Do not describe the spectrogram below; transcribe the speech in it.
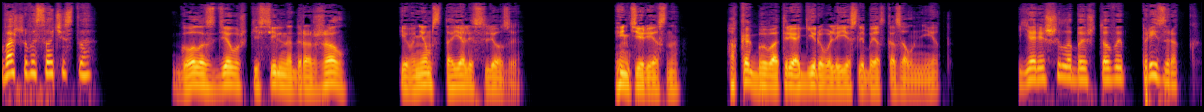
ваше высочество?» Голос девушки сильно дрожал, и в нем стояли слезы. «Интересно, а как бы вы отреагировали, если бы я сказал нет?» «Я решила бы, что вы призрак,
